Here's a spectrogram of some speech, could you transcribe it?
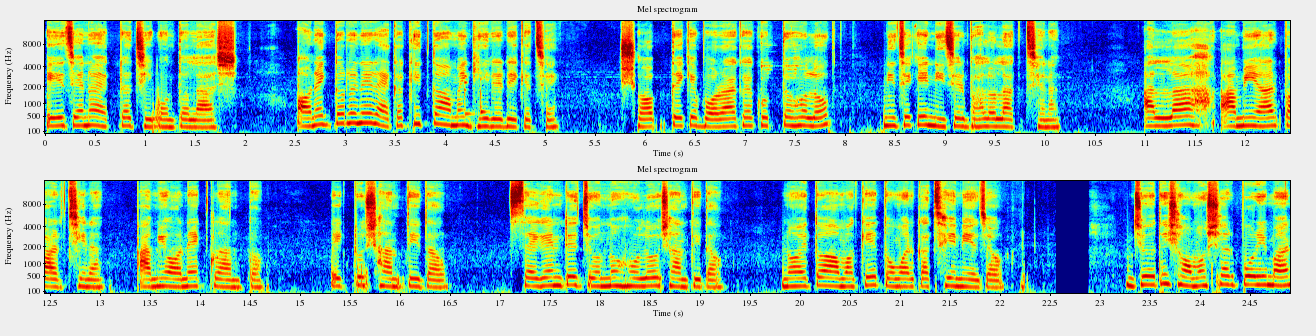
এ যেন একটা জীবন্ত লাশ। অনেক ধরনের একাকিত্ব আমায় ঘিরে রেখেছে। সব থেকে বড় একা করতে হলো নিজেকে নিজের ভালো লাগছে না। আল্লাহ, আমি আর পারছি না। আমি অনেক ক্লান্ত। একটু শান্তি দাও। সেকেন্ডের জন্য হলেও শান্তি দাও। নয়তো আমাকে তোমার কাছে নিয়ে যাও। যদি সমস্যার পরিমাণ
